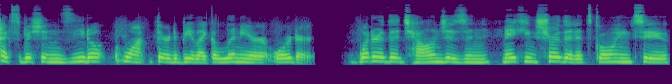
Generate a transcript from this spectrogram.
exhibitions. You don't want there to be like a linear order. What are the challenges in making sure that it's going to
